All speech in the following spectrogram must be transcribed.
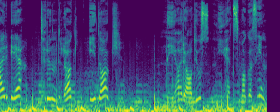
her er Trøndelag i dag. Nea Radios nyhetsmagasin.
